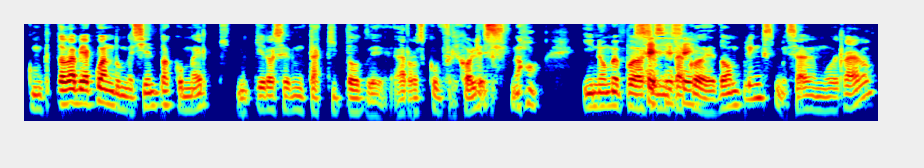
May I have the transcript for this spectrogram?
Como que todavía cuando me siento a comer, pues me quiero hacer un taquito de arroz con frijoles, ¿no? Y no me puedo hacer un taco de dumplings, me sabe muy raro.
